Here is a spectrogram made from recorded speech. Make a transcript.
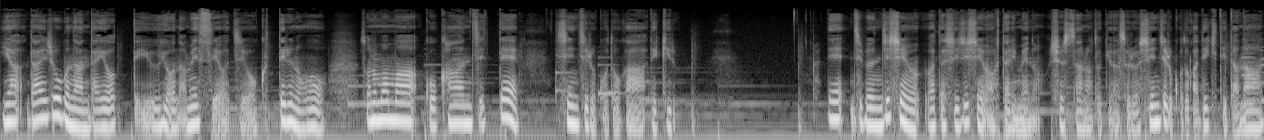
いや大丈夫なんだよっていうようなメッセージを送ってるのをそのままこう感じて信じることができる。で自分自身私自身は2人目の出産の時はそれを信じることができてたなっ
